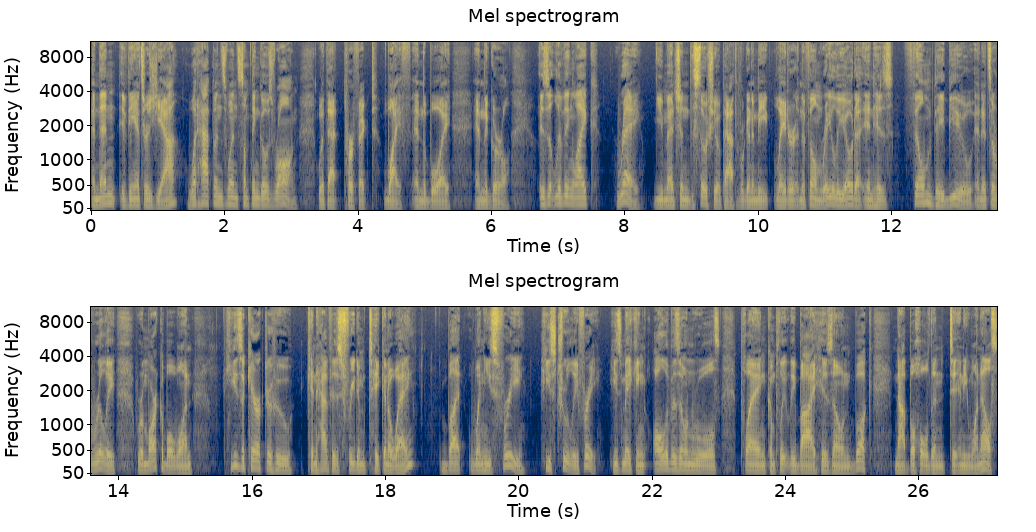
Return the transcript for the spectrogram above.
And then if the answer is yeah what happens when something goes wrong with that perfect wife and the boy and the girl? Is it living like ray? You mentioned the sociopath. We're going to meet later in the film. Ray Liotta, in his film debut, and it's a really remarkable one, he's a character who can have his freedom taken away, but when he's free, he's truly free. He's making all of his own rules, playing completely by his own book, not beholden to anyone else.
